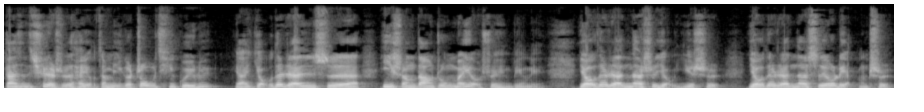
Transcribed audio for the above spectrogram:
但是确实它有这么一个周期规律啊。有的人是一生当中没有顺运病临，有的人呢是有一次，有的人呢是有两次，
